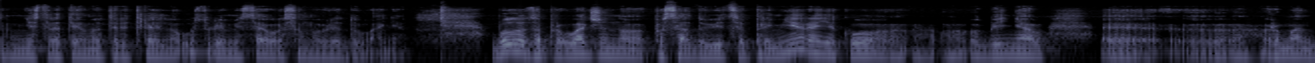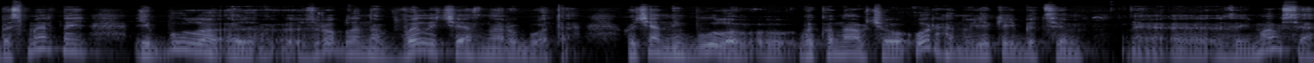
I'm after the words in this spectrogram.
адміністративно-територіального устрою місцевого самоврядування. Було запроваджено посаду віце-прем'єра, яку обійняв е, е, Роман Безсмертний, і була е, зроблена величезна робота. Хоча не було е, виконавчого органу, який би цим е, е, займався,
